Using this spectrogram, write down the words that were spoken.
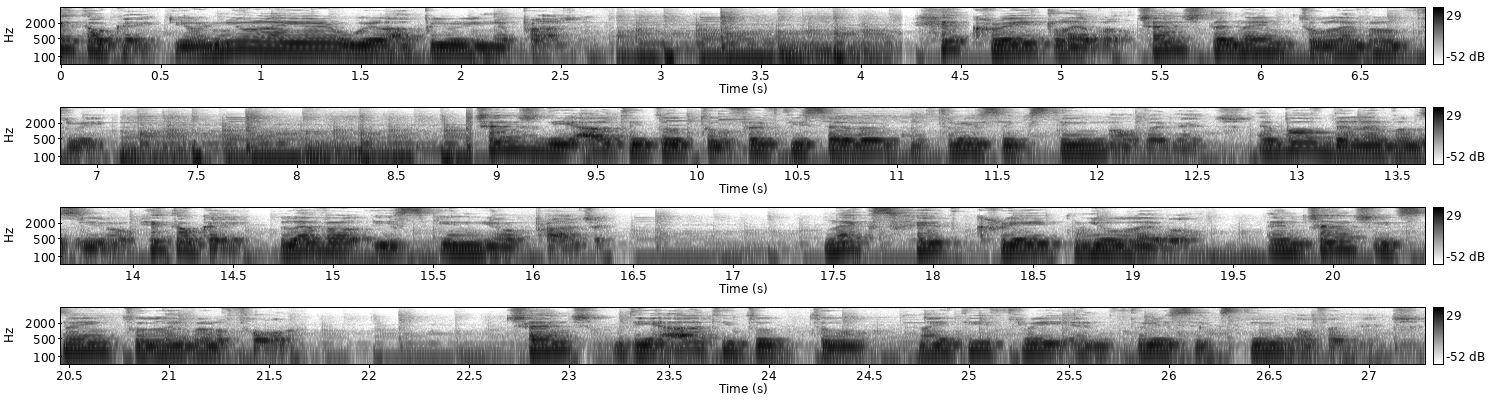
Hit OK. Your new layer will appear in the project. Hit Create Level. Change the name to Level 3. Change the altitude to 57 and 316 of an inch, above the level 0. Hit OK. Level is in your project. Next hit Create New Level and change its name to Level 4. Change the altitude to 93 and 316 of an inch.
